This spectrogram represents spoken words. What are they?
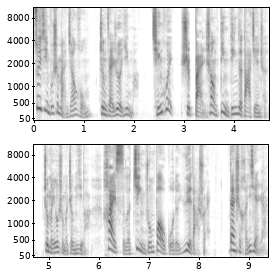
最近不是《满江红》正在热映吗？秦桧是板上钉钉的大奸臣，这没有什么争议吧？害死了尽忠报国的岳大帅。但是很显然，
